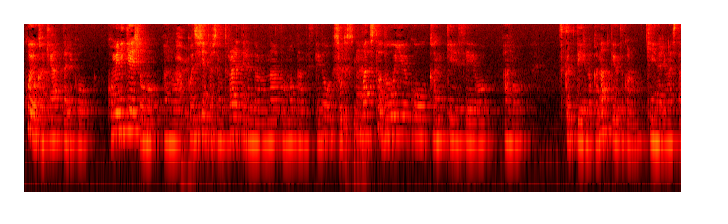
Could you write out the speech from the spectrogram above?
声を掛け合ったりこうコミュニケーションをあの、はい。ご自身としても取られてるんだろうなと思ったんですけど、そうですね。街とどういうこう関係性をあの作っているのかなっていうところも気になりました。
